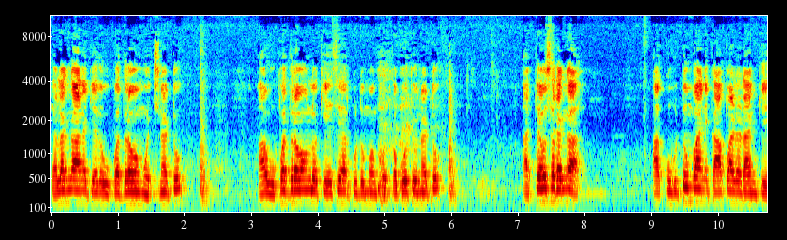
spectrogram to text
తెలంగాణకి ఏదో ఉపద్రవం వచ్చినట్టు ఆ ఉపద్రవంలో కేసీఆర్ కుటుంబం కొట్టుకపోతున్నట్టు అత్యవసరంగా ఆ కుటుంబాన్ని కాపాడడానికి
